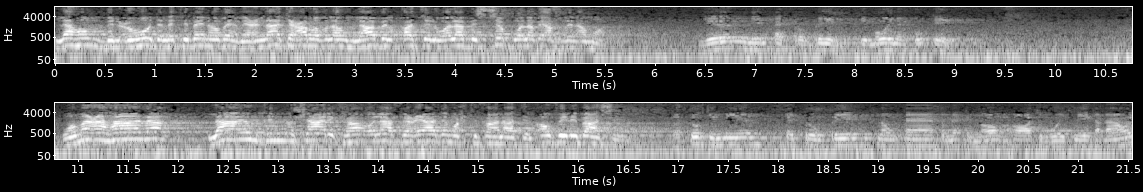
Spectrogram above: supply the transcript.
لهم بالعهود التي بينه وبينهم يعني لا تعرض لهم لا بالقتل ولا بالسب ولا بأخذ الأموال ومع هذا لا يمكن نشارك هؤلاء في أعيادهم واحتفالاتهم أو في لباسهم បើទោះជាមានកិច្ចព្រមព្រៀងក្នុងការតំណែងតំណងល្អជាមួយគ្នាក៏ដោយ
